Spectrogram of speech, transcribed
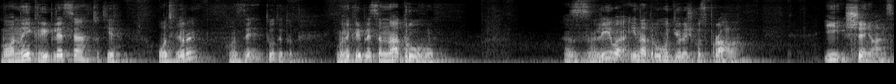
Вони кріпляться, тут є отвіри, ось тут і тут. Вони кріпляться на другу зліва і на другу дірочку справа. І ще нюанс.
